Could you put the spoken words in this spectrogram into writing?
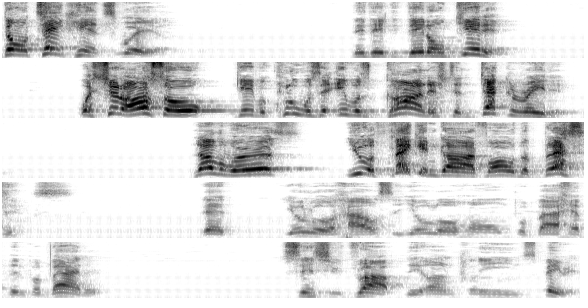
don't take hints well. They, they, they don't get it. What should also gave a clue was that it was garnished and decorated. In other words, you are thanking God for all the blessings that your little house and your little home provide, have been provided since you dropped the unclean spirit.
